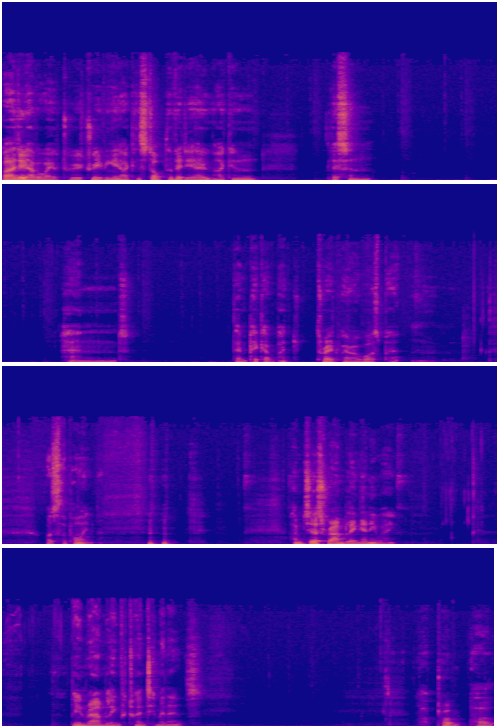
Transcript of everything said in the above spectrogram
Well, I do have a way of retrieving it. I can stop the video, I can listen and then pick up my thread where I was, but what's the point? I'm just rambling anyway. Been rambling for 20 minutes. I'll, prob- I'll,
